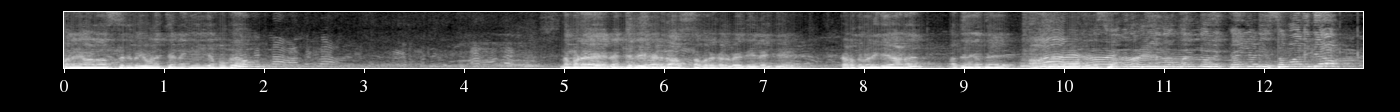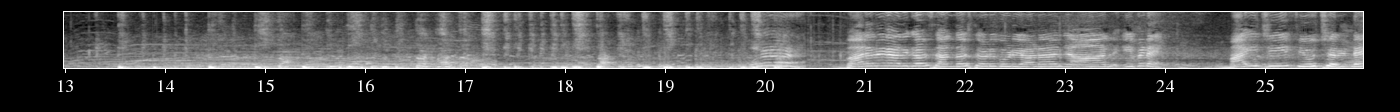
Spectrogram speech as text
മലയാള സിനിമയുടെ മുഖം. നമ്മുടെ രഞ്ജിനി ഹരിദാസ് അവരുകൾ വേദിയിലേക്ക് കടന്നു വരികയാണ്. അദ്ദേഹത്തെ ആദരവോടെ സ്വാഗതം ചെയ്യുന്നു. നല്ലൊരു കൈയടി സമ്മാനിക്കാം. വളരെയധികം സന്തോഷത്തോടു കൂടിയാണ് ഞാൻ ഇവിടെ മൈ ജി ഫ്യൂച്ചറിന്റെ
